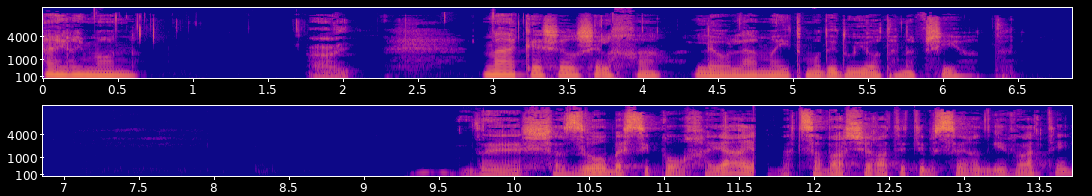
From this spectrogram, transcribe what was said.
היי רימון. היי. מה הקשר שלך לעולם ההתמודדויות הנפשיות? זה שזור בסיפור חיי. בצבא שירתתי בסיירת גבעתי,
